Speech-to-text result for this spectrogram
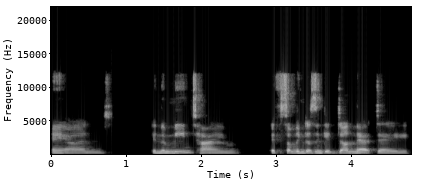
And in the meantime, if something doesn't get done that day,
